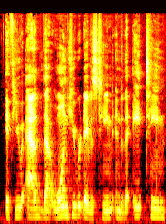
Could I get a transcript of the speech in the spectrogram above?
If you add that one Hubert Davis team into the 18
